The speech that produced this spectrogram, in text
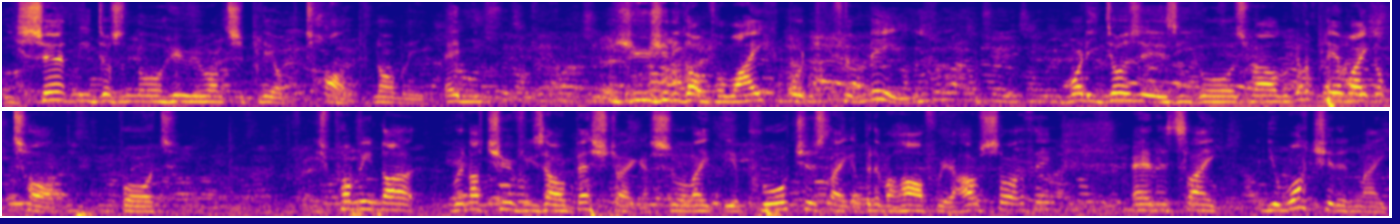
He certainly doesn't know who he wants to play up top normally, and he's usually gone for Wyke. But for me, what he does is he goes, "Well, we're going to play Wyke up top, but he's probably not. We're not sure if he's our best striker. So like the approach is like a bit of a halfway house sort of thing, and it's like you watch it and like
